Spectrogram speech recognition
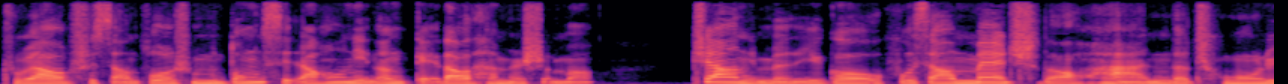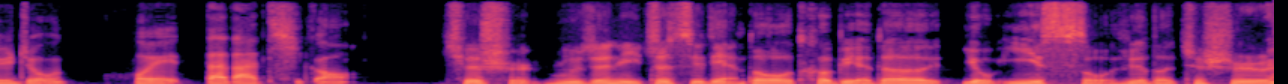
主要是想做什么东西，然后你能给到他们什么，这样你们一个互相 match 的话，你的成功率就会大大提高。确实，我觉得你这几点都特别的有意思。我觉得就是，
